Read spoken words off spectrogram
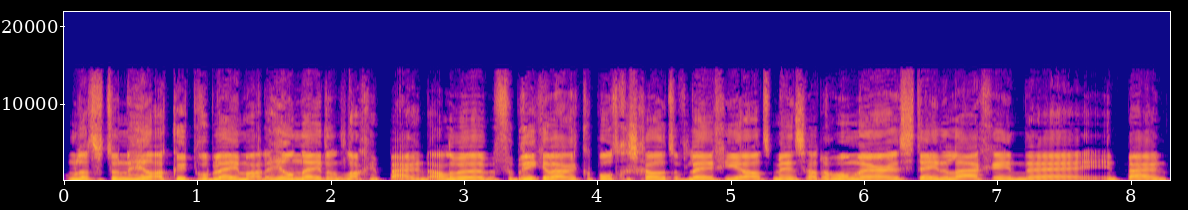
omdat we toen een heel acuut probleem hadden. Heel Nederland lag in puin. Alle fabrieken waren kapotgeschoten of leeggejat. Mensen hadden honger. Steden lagen in, uh, in puin.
